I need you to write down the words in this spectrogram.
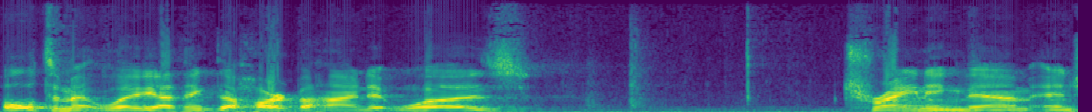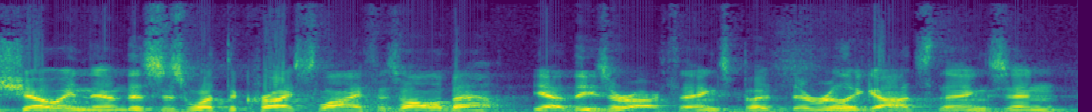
ultimately, I think the heart behind it was training them and showing them this is what the Christ life is all about. Yeah, these are our things, but they're really God's things. And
